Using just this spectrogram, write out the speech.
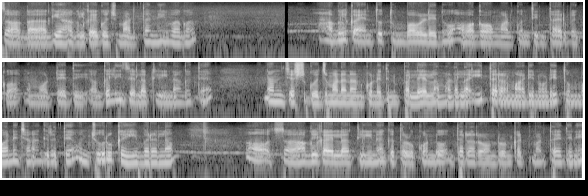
ಸೊ ಹಾಗಾಗಿ ಹಾಗಲಕಾಯಿ ಗೊಜ್ಜು ಮಾಡ್ತಾನೆ ಇವಾಗ. ಹಾಗಲಕಾಯಿ ಅಂತೂ ತುಂಬ ಒಳ್ಳೆಯದು ಅವಾಗವಾಗ ಅವಾಗ ಮಾಡ್ಕೊಂಡು ತಿಂತಾ ಇರಬೇಕು. ನಮ್ಮ ಹೊಟ್ಟೆದು ಗಲೀಜೆಲ್ಲ ಕ್ಲೀನ್ ಆಗುತ್ತೆ. ನಾನು ಜಸ್ಟ್ ಗೊಜ್ಜು ಮಾಡೋಣ ಅಂದ್ಕೊಂಡಿದ್ದೀನಿ ಪಲ್ಯ ಎಲ್ಲ ಮಾಡಲ್ಲ. ಈ ಥರ ಮಾಡಿ ನೋಡಿ ತುಂಬಾ ಚೆನ್ನಾಗಿರುತ್ತೆ. ಒಂಚೂರು ಕಹಿ ಬರಲ್ಲ. ಸೊ, ಹಾಗಲಕಾಯಿ ಎಲ್ಲ ಕ್ಲೀನಾಗಿ ತೊಳ್ಕೊಂಡು ಒಂಥರ ರೌಂಡ್ ರೌಂಡ್ ಕಟ್ ಮಾಡ್ತಾಯಿದ್ದೀನಿ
